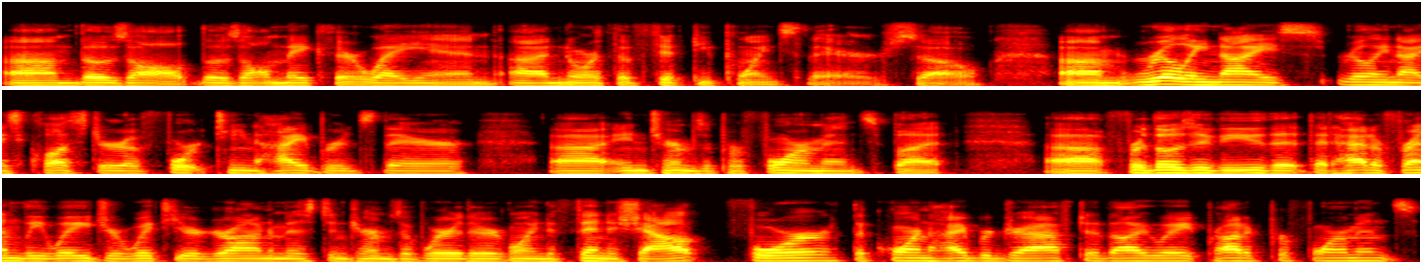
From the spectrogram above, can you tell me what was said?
Um, those all those all make their way in uh, north of 50 points there. So um, really nice really nice cluster of 14 hybrids there uh, in terms of performance. But uh, for those of you that that had a friendly wager with your agronomist in terms of where they're going to finish out for the corn hybrid draft to evaluate product performance,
